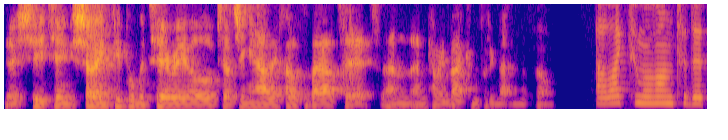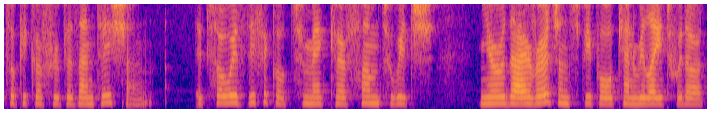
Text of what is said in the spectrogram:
you know, shooting, showing people material, judging how they felt about it, and, and coming back and putting that in the film. I'd like to move on to the topic of representation. It's always difficult to make a film to which neurodivergent people can relate without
